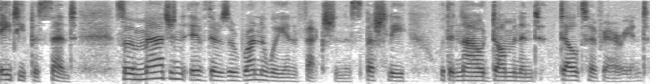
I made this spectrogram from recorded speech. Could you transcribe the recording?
80%. So imagine if there's a runaway infection, especially with the now dominant Delta variant.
